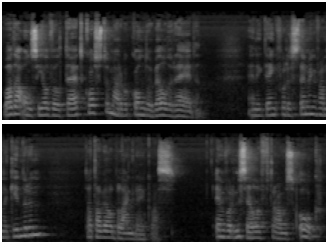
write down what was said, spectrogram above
Wat dat ons heel veel tijd kostte, maar we konden wel rijden. En ik denk voor de stemming van de kinderen dat dat wel belangrijk was. En voor mezelf trouwens ook.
